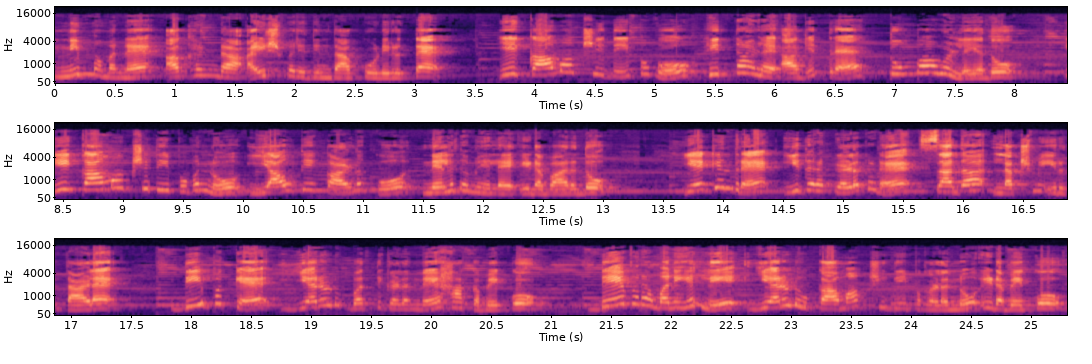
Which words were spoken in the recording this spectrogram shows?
ನಿಮ್ಮ ಮನೆ ಅಖಂಡ ಐಶ್ವರ್ಯದಿಂದ ಕೂಡಿರುತ್ತೆ. ಈ ಕಾಮಾಕ್ಷಿ ದೀಪವು ಹಿತ್ತಾಳೆ ಆಗಿದ್ರೆ ತುಂಬಾ ಒಳ್ಳೆಯದು. ಈ ಕಾಮಾಕ್ಷಿ ದೀಪವನ್ನು ಯಾವುದೇ ಕಾರಣಕ್ಕೂ ನೆಲದ ಮೇಲೆ ಇಡಬಾರದು. ಏಕೆಂದ್ರೆ ಇದರ ಕೆಳಗಡೆ ಸದಾ ಲಕ್ಷ್ಮಿ ಇರುತ್ತಾಳೆ. ದೀಪಕ್ಕೆ ಎರಡು ಬತ್ತಿಗಳನ್ನೇ ಹಾಕಬೇಕು. ದೇವರ ಮನೆಯಲ್ಲಿ ಎರಡು ಕಾಮಾಕ್ಷಿ ದೀಪಗಳನ್ನು ಇಡಬೇಕು.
